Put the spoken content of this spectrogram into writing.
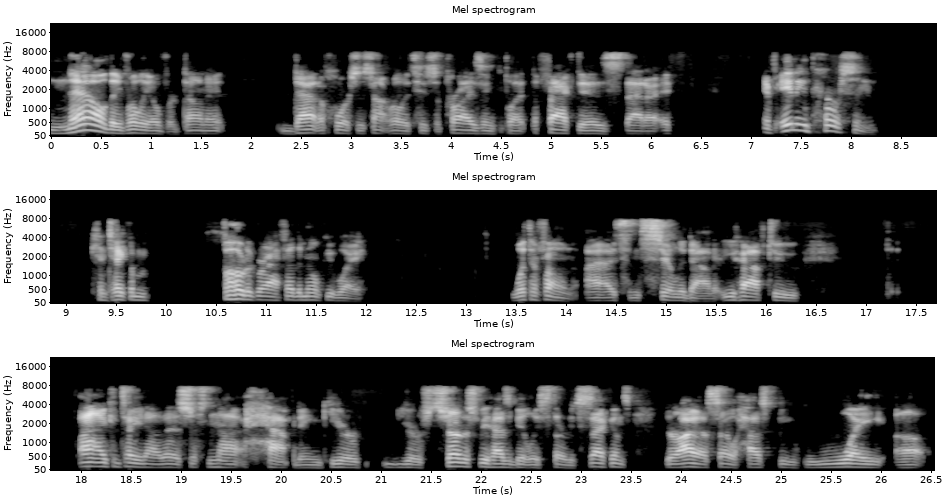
now they've really overdone it. That, of course, is not really too surprising, but the fact is that uh, if if any person can take a photograph of the Milky Way with their phone, I sincerely doubt it. You have to I can tell you now that it's just not happening. Your your shutter speed has to be at least 30 seconds. Your ISO has to be way up.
